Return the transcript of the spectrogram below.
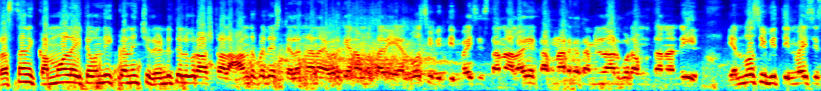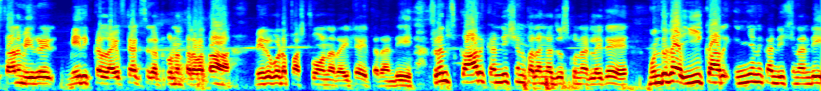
ప్రస్తుతానికి ఖమ్మంలో అయితే ఉంది. ఇక్కడ నుంచి రెండు తెలుగు రాష్ట్రాలు ఆంధ్రప్రదేశ్ తెలంగాణ ఎవరికైనా అమ్ముతాను ఎన్ఓసీ విత్ ఇన్వైస్ ఇస్తాను? అలాగే కర్ణాటక తమిళనాడు కూడా అమ్ముతానండి. ఎన్ఓసీ విత్ ఇన్వైస్ ఇస్తాను. మీరు మీరు ఇక్కడ లైఫ్ ట్యాక్స్ కట్టుకున్న తర్వాత మీరు కూడా ఫస్ట్ ఓనర్ అయితే అవుతారండి. ఫ్రెండ్స్ కార్ కండిషన్ పరంగా చూసుకున్నట్లయితే ముందుగా ఈ కార్ ఇంజన్ కండిషన్ అండి.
